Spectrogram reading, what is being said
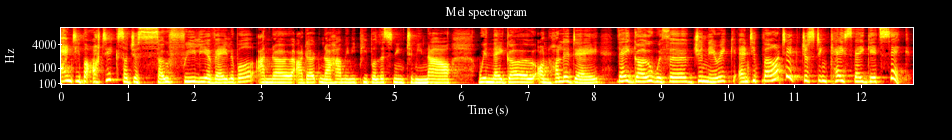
antibiotics are just so freely available. I know, I don't know how many people listening to me now, when they go on holiday, they go with a generic antibiotic just in case they get sick.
